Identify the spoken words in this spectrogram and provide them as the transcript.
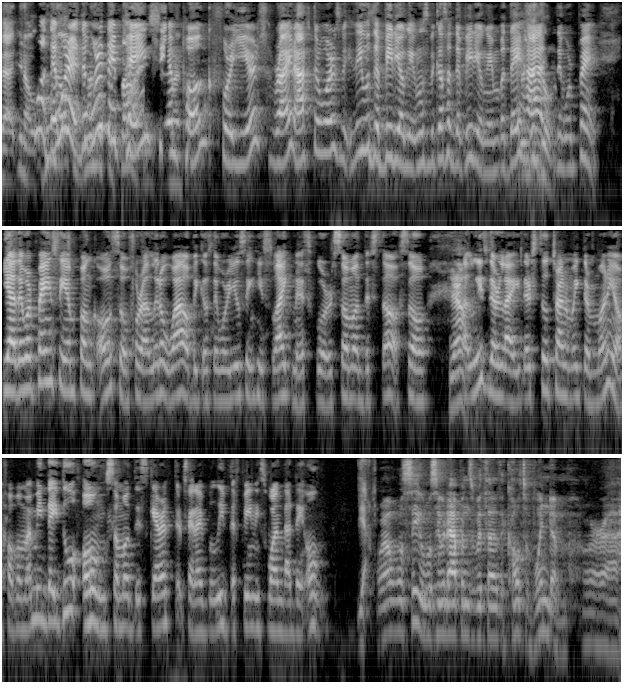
That you know, Well, they knows were they were it they decides, paying CM but- Punk for years, right? Afterwards, it was the video game. It was because of the video game, but they had they were paying. Yeah, they were paying CM Punk also for a little while because they were using his likeness for some of the stuff. So Yeah. at least they're like they're still trying to make their money off of them. I mean, they do own some of these characters, and I believe the Fiend is one that they own. Yeah. Well, we'll see. We'll see what happens with uh, the Cult of Windham or uh,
